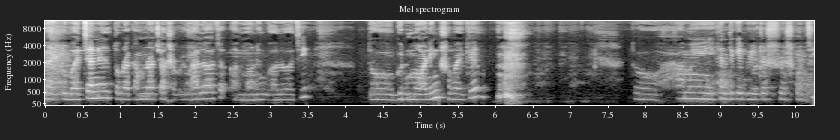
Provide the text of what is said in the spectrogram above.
ব্যাক টু মাই চ্যানেল তোমরা কেমন আছো? আশা করি ভালো আছো। আমি অনেক ভালো আছি। তো গুড মর্নিং সবাইকে। তো আমি এখান থেকে ভিডিওটা শেষ করছি।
